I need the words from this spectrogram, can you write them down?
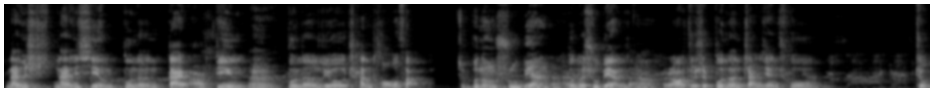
男男性不能戴耳钉，嗯，不能留长头发，就不能梳辫子，不能梳辫子，嗯。然后就是不能展现出，就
